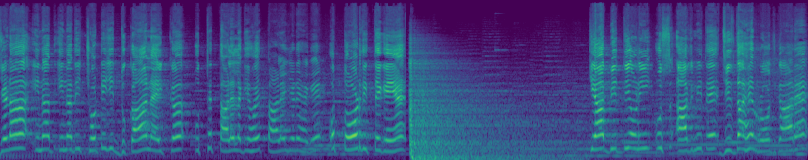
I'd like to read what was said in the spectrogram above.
ਜਿਹੜਾ ਇਹਨਾਂ ਇਹਨਾਂ ਦੀ ਛੋਟੀ ਜੀ ਦੁਕਾਨ ਹੈ ਇੱਕ ਉੱਥੇ ਤਾਲੇ ਲੱਗੇ ਹੋਏ ਤਾਲੇ ਜਿਹੜੇ ਹੈਗੇ ਉਹ ਤੋੜ ਦਿੱਤੇ ਗਏ ਹੈ ਕਿਆ ਬੀਤੀ ਹੋਣੀ ਉਸ ਆਦਮੀ ਤੇ ਜਿਸ ਦਾ ਇਹ ਰੋਜ਼ਗਾਰ ਹੈ?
